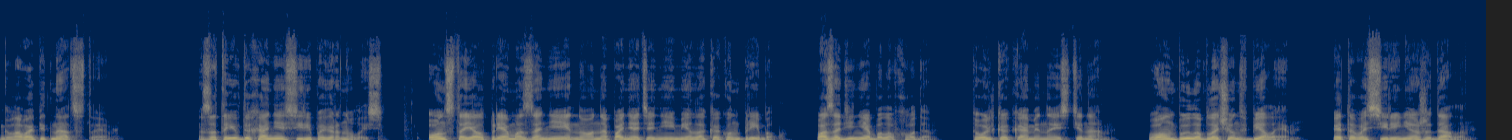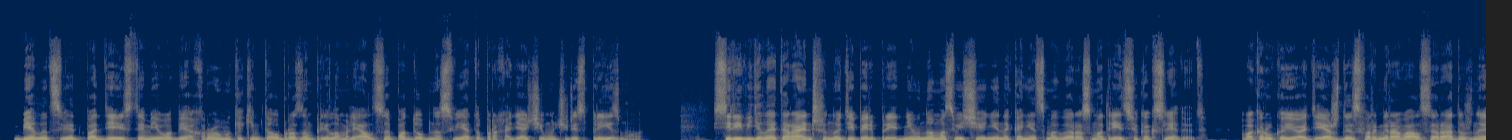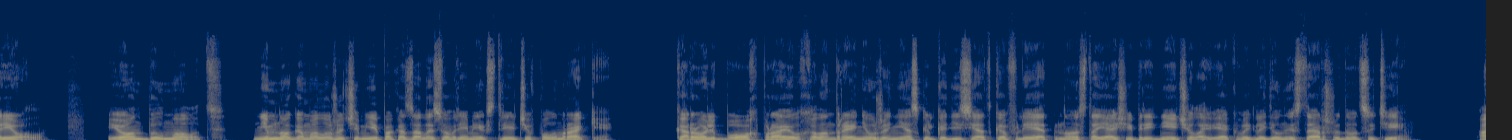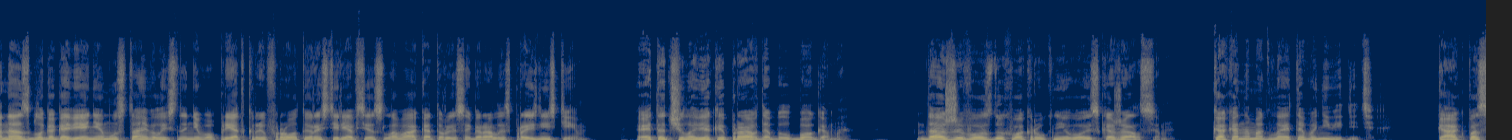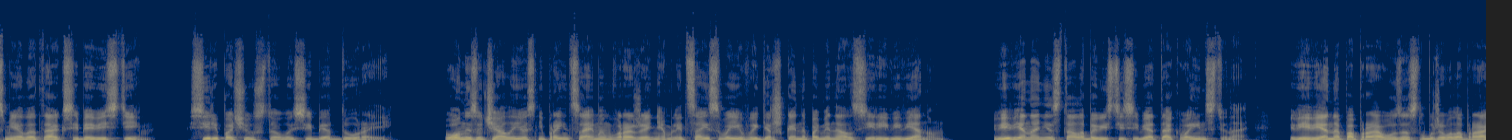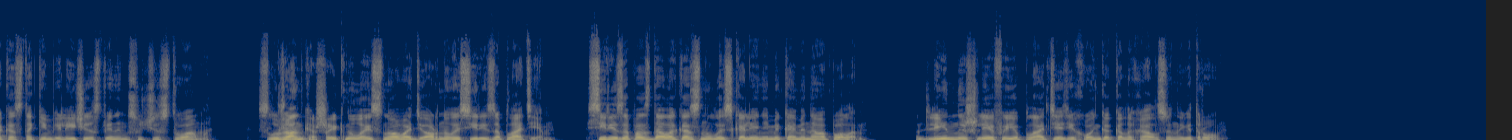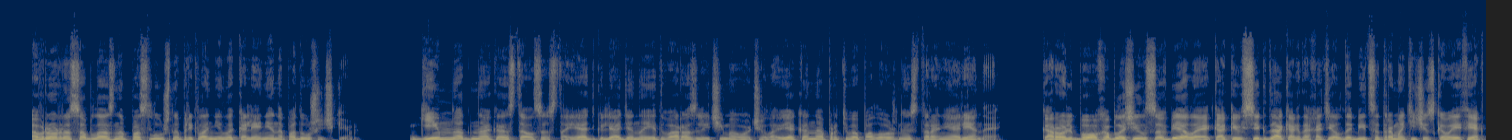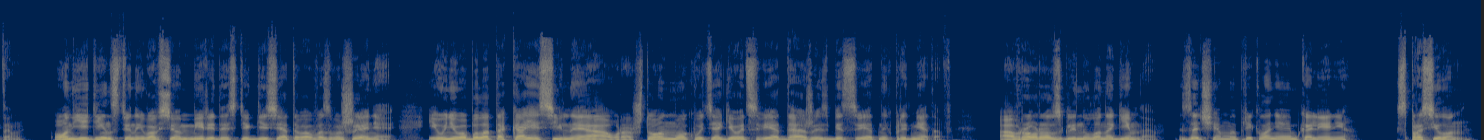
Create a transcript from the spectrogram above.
Глава 15. Затаив дыхание, Сири повернулась. Он стоял прямо за ней, но она понятия не имела, как он прибыл. Позади не было входа, только каменная стена. Он был облачен в белое. Этого Сири не ожидала. Белый цвет под действием его биохрома каким-то образом преломлялся, подобно свету, проходящему через призму. Сири видела это раньше, но теперь при дневном освещении наконец смогла рассмотреть все как следует. Вокруг ее одежды сформировался радужный ореол. И он был молод. Немного моложе, чем ей показалось во время их встречи в полумраке. Король-бог правил Халандрене уже несколько десятков лет, но стоящий перед ней человек выглядел не старше двадцати. Она с благоговением уставилась на него, приоткрыв рот и растеряв все слова, которые собиралась произнести. Этот человек и правда был богом. Даже воздух вокруг него искажался. Как она могла этого не видеть? Как посмела так себя вести? Сири почувствовала себя дурой. Он изучал ее с непроницаемым выражением лица и своей выдержкой напоминал Сири Вивену. Вивена не стала бы вести себя так воинственно. Вивена по праву заслуживала брака с таким величественным существом. Служанка шикнула и снова дернула Сири за платье. Сири запоздала коснулась коленями каменного пола. Длинный шлейф ее платья тихонько колыхался на ветру. Аврора соблазно послушно преклонила колени на подушечке. Гимн, однако, остался стоять, глядя на едва различимого человека на противоположной стороне арены. Король-бог облачился в белое, как и всегда, когда хотел добиться драматического эффекта. Он единственный во всем мире достиг десятого возвышения, и у него была такая сильная аура, что он мог вытягивать свет даже из бесцветных предметов. Аврора взглянула на гимна. «Зачем мы преклоняем колени?» – спросил он.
